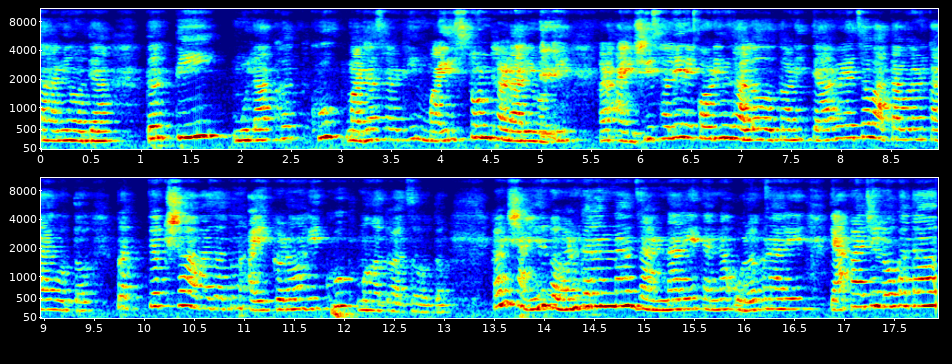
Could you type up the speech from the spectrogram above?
सहानी होत्या तर ती मुलाखत खूप माझ्यासाठी माइलस्टोन ठरणारी होती. कारण ऐंशी साली रेकॉर्डिंग झालं होतं आणि त्यावेळेचं वातावरण काय होतं? प्रत्यक्ष आवाजातून ऐकणं हे खूप महत्त्वाचं होतं. कारण शाहीर गवणकरांना जाणणारे त्यांना ओळखणारे त्या काळचे लोक आता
